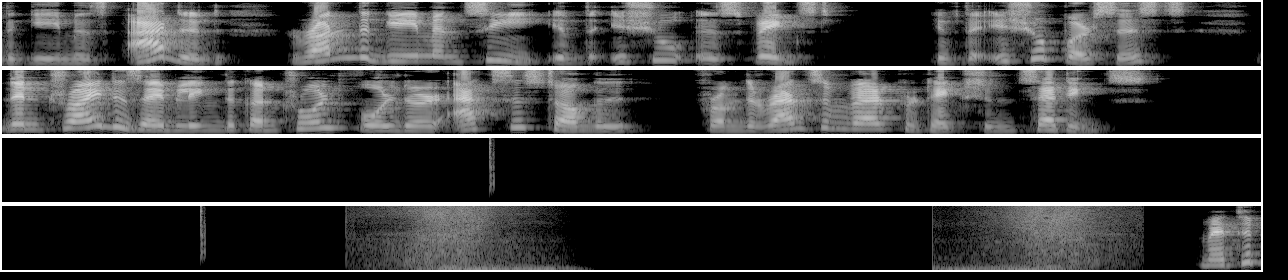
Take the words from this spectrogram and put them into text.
the game is added, run the game and see if the issue is fixed. If the issue persists, then try disabling the controlled folder access toggle from the ransomware protection settings. Method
